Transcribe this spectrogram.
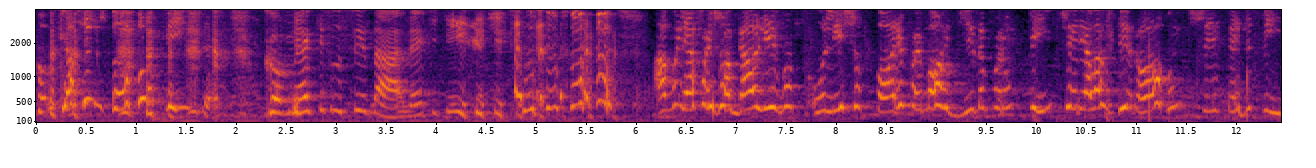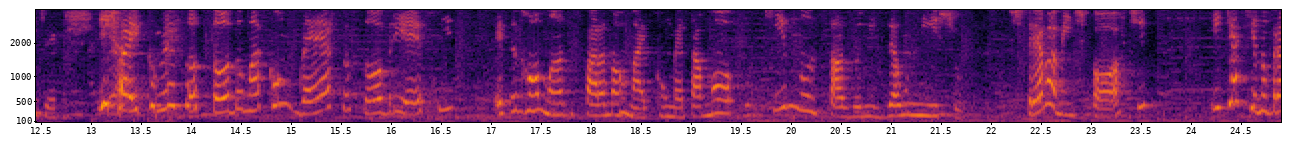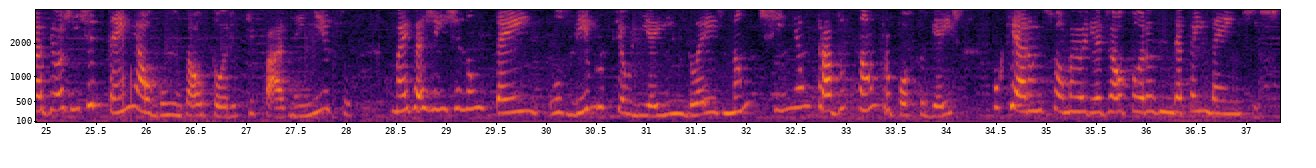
o cachorro Fincher. Como é que isso se dá, né? Que que é A mulher foi jogar o, livro, o lixo fora e foi mordida por um pincher e ela virou um shifter de pincher. E aí começou toda uma conversa sobre esse, esses romances paranormais com metamorfos, que nos Estados Unidos é um nicho extremamente forte e que aqui no Brasil a gente tem alguns autores que fazem isso, mas a gente não tem. Os livros que eu lia em inglês não tinham tradução para o português, porque eram em sua maioria de autoras independentes.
